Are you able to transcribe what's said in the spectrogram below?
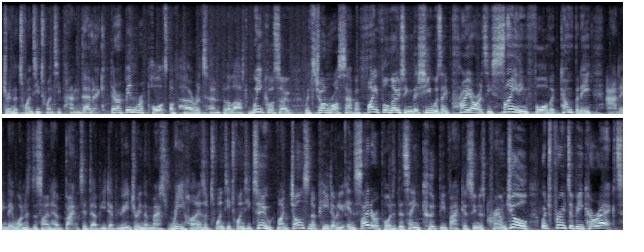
during the 2020 pandemic. There have been reports of her return for the last week or so, with Sean Ross Sapp of Fightful noting that she was a priority signing for the company, adding they wanted to sign her back to WWE during the mass rehires of 2022. Mike Johnson of PW Insider reported that Sane could be back as soon as Crown Jewel, which proved to be correct.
